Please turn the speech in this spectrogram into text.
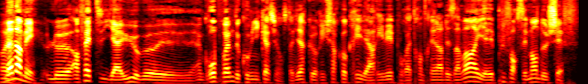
Ouais. Non, non, mais le, en fait, il y a eu euh, un gros problème de communication. C'est-à-dire que Richard Cockerill est arrivé pour être entraîneur des avants, il n'y avait plus forcément de chef.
